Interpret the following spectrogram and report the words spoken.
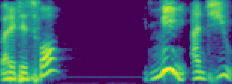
But it is for me and you.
